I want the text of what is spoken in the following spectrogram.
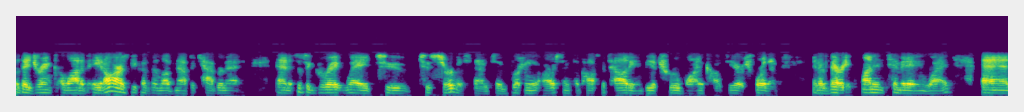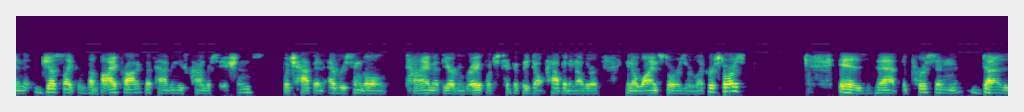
but they drink a lot of eight R's because they love Napa Cabernet. And it's just a great way to to service them, to bring our sense of hospitality and be a true wine concierge for them in a very unintimidating way. And just like the byproduct of having these conversations, which happen every single time at the Urban Grape, which typically don't happen in other, you know, wine stores or liquor stores, is that the person does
